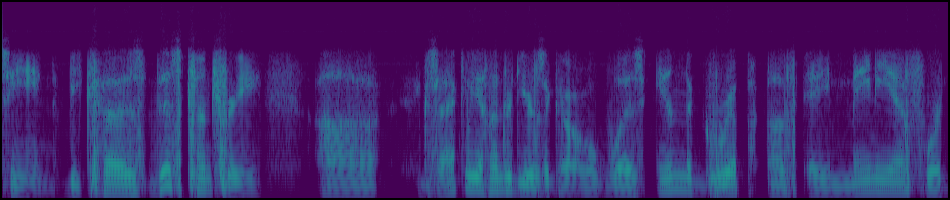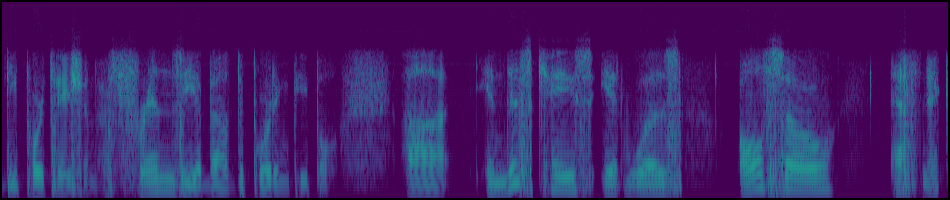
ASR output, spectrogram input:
scene because this country, uh, exactly 100 years ago, was in the grip of a mania for deportation, a frenzy about deporting people. Uh, in this case, it was also ethnic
